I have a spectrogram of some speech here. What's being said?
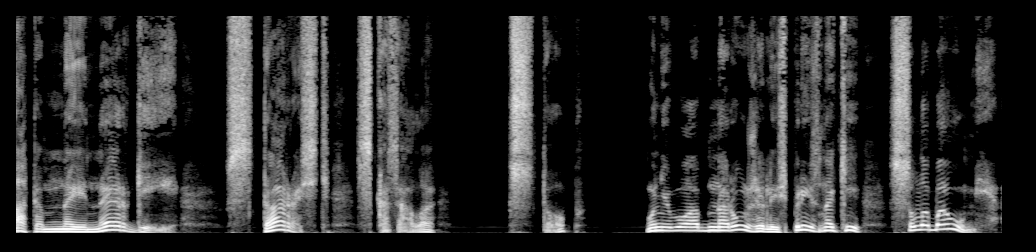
атомной энергии, старость сказала «Стоп!» У него обнаружились признаки слабоумия.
